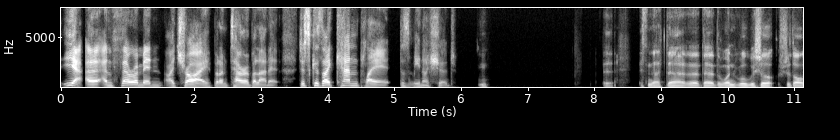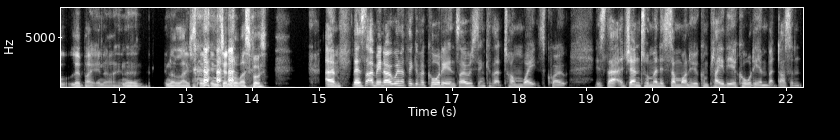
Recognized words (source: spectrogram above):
Yeah, uh, and theremin, I try, but I'm terrible at it. Just because I can play it doesn't mean I should. Mm. Uh, isn't that the, the the one rule we should should all live by in a in a in our lives in, in general, I suppose. Um, there's, I mean, I when I think of accordions, I always think of that Tom Waits quote: "Is that a gentleman is someone who can play the accordion but doesn't."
